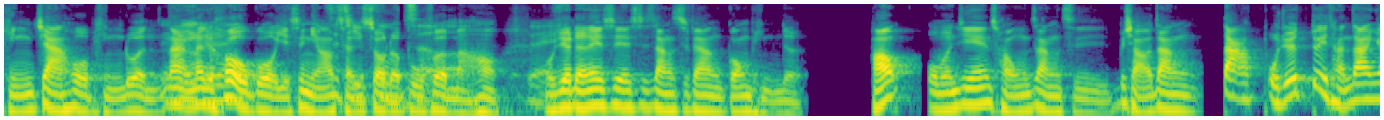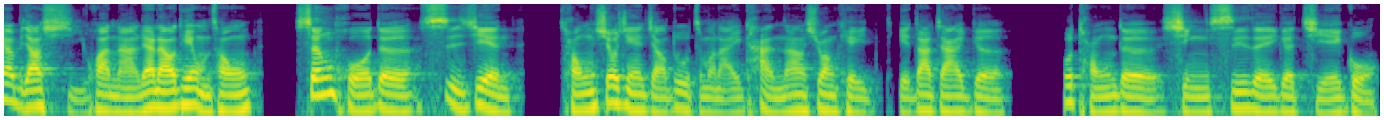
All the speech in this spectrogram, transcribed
评价或评论。那那个后果也是你要承受的部分嘛，哈。我觉得人类世界事实上是非常公平的。好，我们今天从这样子不晓得让大，我觉得对谈大家应该比较喜欢啊，聊聊天。我们从生活的事件，从修行的角度怎么来看，然后希望可以给大家一个不同的醒思的一个结果。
